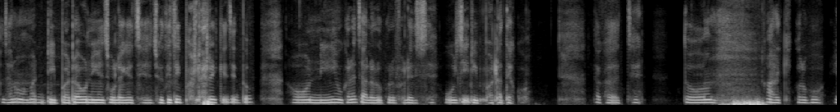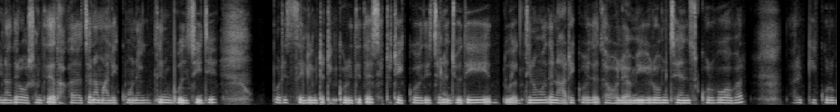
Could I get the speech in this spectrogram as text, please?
জানো, আমার ডিব্বাটাও নিয়ে চলে গেছে। যদি ডিব্বাটা রেখে যেত, ও নিয়ে ওখানে চালের উপরে ফেলে দিচ্ছে ওই যে ডিব্বাটা দেখো। দেখা যাচ্ছে। তো আর কি করব? এনাদের অশান্তিতে থাকা যাচ্ছে না। মালিক অনেক দিন বলছি যে, উপরের সিলিংটা ঠিক করে দিতে, সেটা ঠিক করে দিচ্ছে না। যদি দু একদিনের মধ্যে না ঠিক করে দেয়, তাহলে আমি রুম চেঞ্জ করব আবার। আর কি করব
